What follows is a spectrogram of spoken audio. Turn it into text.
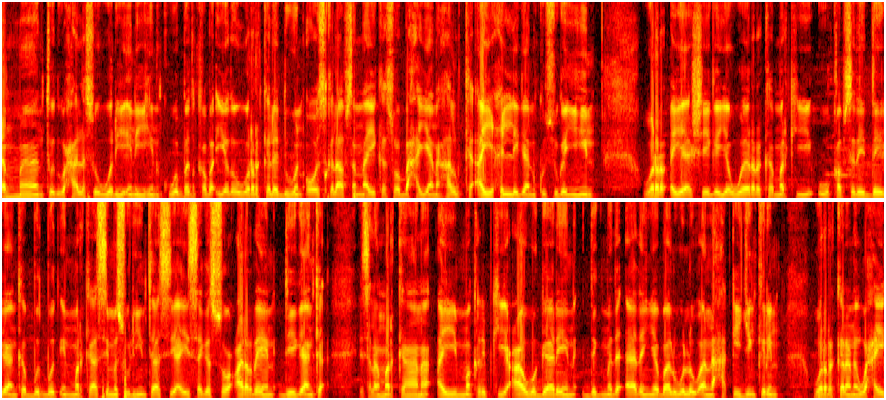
Dhammaantood waxaa la soo wariyey inay yihiin kuwo badqaba iyadoo warar kala duwan oo iskhilaafsan ay ka soo baxayaan halka ay xilligan ku sugan yihiin warar ayaa sheegaya weerarka markii uu qabsaday deegaanka budbud in markaasi mas'uuliyiintaasi ay isaga soo carareen deegaanka islamarkaana ay maqribkii caawa gaareen degmada aadan yabaal walow aan la xaqiijin karin. Warar kalena waxay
